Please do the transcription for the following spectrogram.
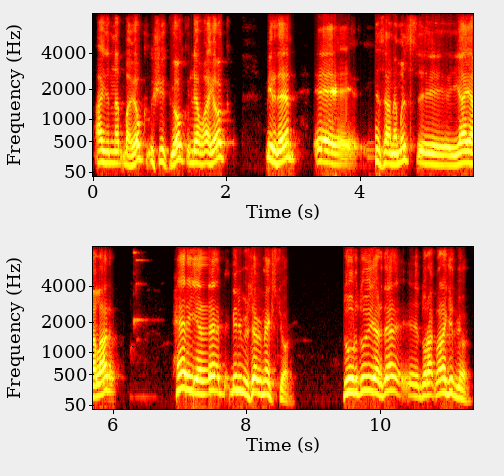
Aydınlatma yok, ışık yok, levha yok. Bir de e, insanımız e, yayalar her yere minibüse binmek istiyor. Durduğu yerde e, duraklara gitmiyor.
